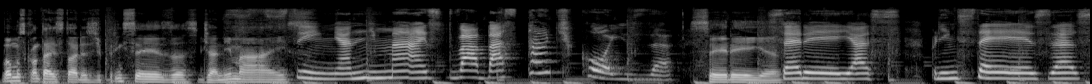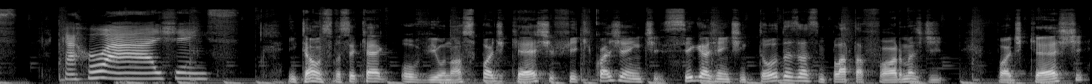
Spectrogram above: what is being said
Vamos contar histórias de princesas, de animais, Sim, animais, bastante coisa. sereias. Sereias, princesas, carruagens. Então, se você quer ouvir o nosso podcast, fique com a gente. Siga a gente em todas as plataformas de podcast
